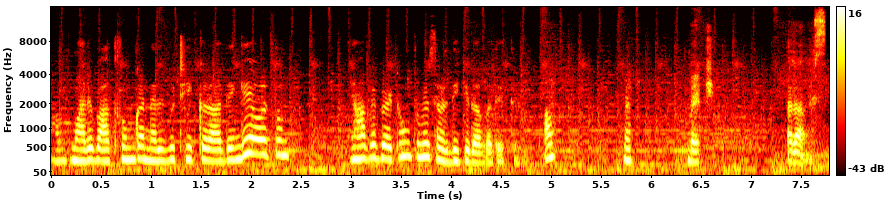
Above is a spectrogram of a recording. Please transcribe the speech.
हम तुम्हारे बाथरूम का नल भी ठीक करा देंगे और तुम यहाँ पे बैठो तुम्हें सर्दी की दवा देते हैं। आओ बैठ आराम से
